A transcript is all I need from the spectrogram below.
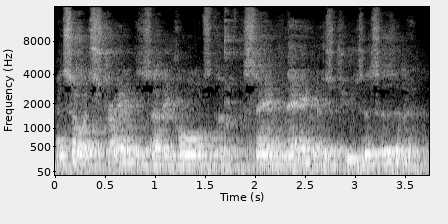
And so it's strange that he holds the same name as Jesus, isn't it?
